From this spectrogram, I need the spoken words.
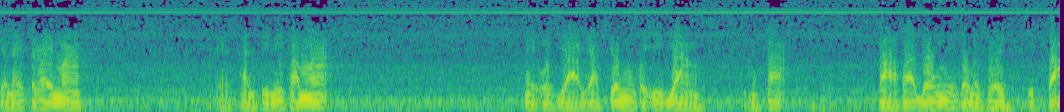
จะไหนจะไรมา แต่ท่านที่มีธรรมะในอดอยากอยากจนก็อีกอย่างนะจ๊ะ ป่าพระดงนี้ก็ไม่เคยศึกษา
